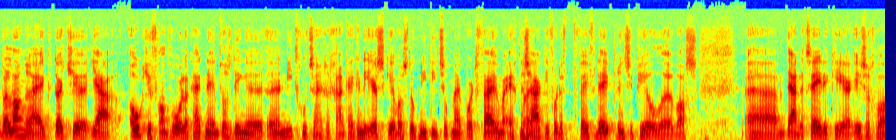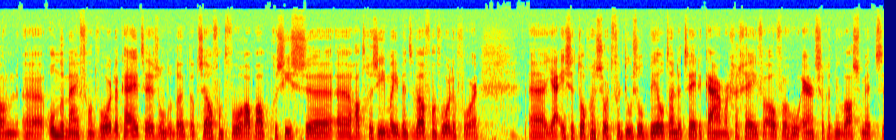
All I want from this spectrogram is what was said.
belangrijk dat je ja, ook je verantwoordelijkheid neemt als dingen niet goed zijn gegaan. Kijk, in de eerste keer was het ook niet iets op mijn portefeuille, maar echt een nee. zaak die voor de VVD principieel was. Uh, ja, de tweede keer is er gewoon onder mijn verantwoordelijkheid, hè, zonder dat ik dat zelf van tevoren al precies uh, had gezien, maar je bent er wel verantwoordelijk voor. Ja, is er toch een soort verdoezeld beeld aan de Tweede Kamer gegeven over hoe ernstig het nu was met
